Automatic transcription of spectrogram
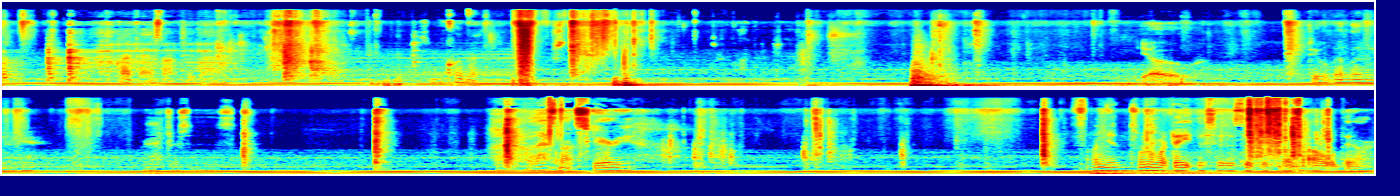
Okay, it's not too bad. Some equipment. Yo. People been living in here. Mattresses. Well, that's not scary. Onions. Wonder what date this is. This is shows how old they are.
